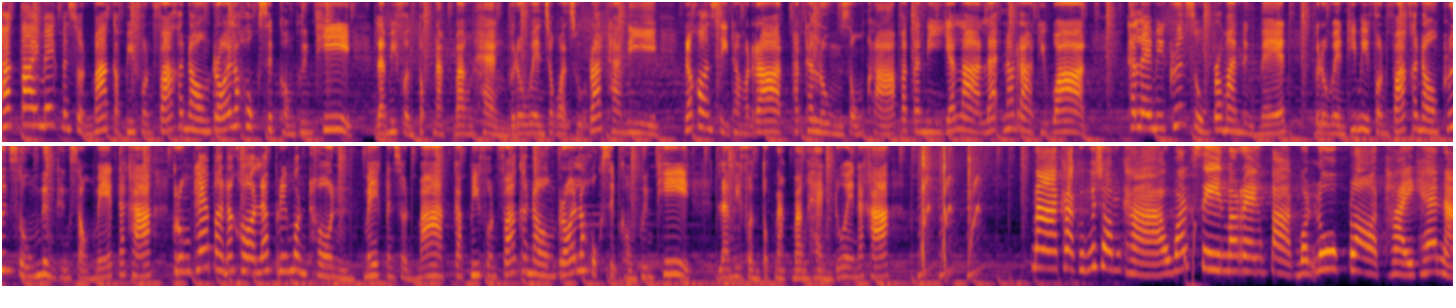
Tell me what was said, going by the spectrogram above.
ภาคใต้เมฆเป็นส่วนมากกับมีฝนฟ้าขนองร้อยละ 60 ของพื้นที่ และมีฝนตกหนักบางแห่ง บริเวณจังหวัดสุราษฎร์ธานี นครศรีธรรมราช พัทลุง สงขลา ปัตตานี ยะลา และนราธิวาส ทะเลมีคลื่นสูงประมาณ 1 เมตร บริเวณที่มีฝนฟ้าขนองคลื่นสูง 1-2 เมตรนะคะกรุงเทพมหานครและปริมณฑลเมฆเป็นส่วนมากกับมีฝนฟ้าขนองร้อยละ 60 ของพื้นที่ และมีฝนตกหนักบางแห่งด้วยนะคะ มาค่ะคุณผู้ชมค่ะวัคซีนมะเร็งปากมดลูกปลอดภัยแค่ไหน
